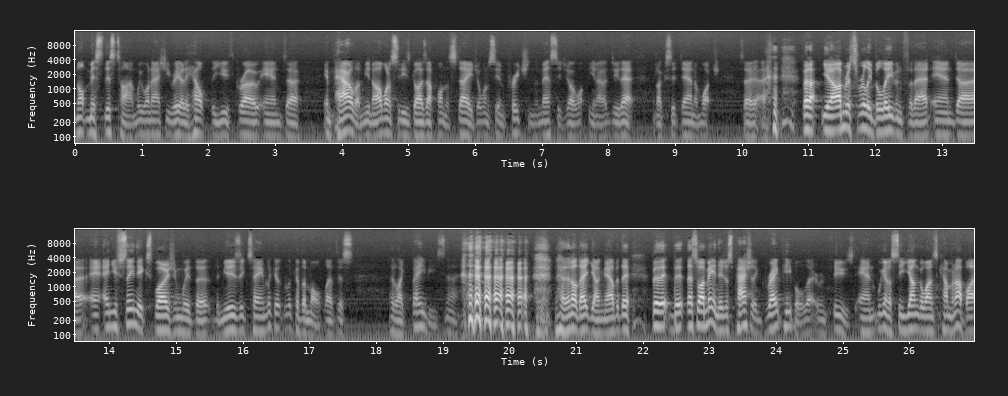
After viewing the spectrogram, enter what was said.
not missed this time. We want to actually really help the youth grow and uh, empower them. You know, I want to see these guys up on the stage. I want to see them preaching the message. I want, you know, do that. And I can sit down and watch. So, uh, but uh, you know, I'm just really believing for that. And, uh, and, and you've seen the explosion with the, the music team. Look at look at them all. Like this, they're like babies. No. they're not that young now, but, they're, but they're, that's what I mean. They're just passionate, great people that are enthused. And we're going to see younger ones coming up. I,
